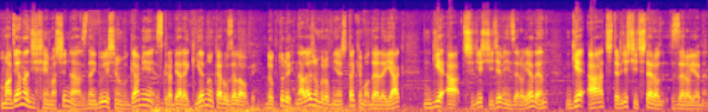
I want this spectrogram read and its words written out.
Omawiana dzisiaj maszyna znajduje się w gamie zgrabiarek jednokaruzelowych, do których należą również takie modele jak GA3901, GA4401.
